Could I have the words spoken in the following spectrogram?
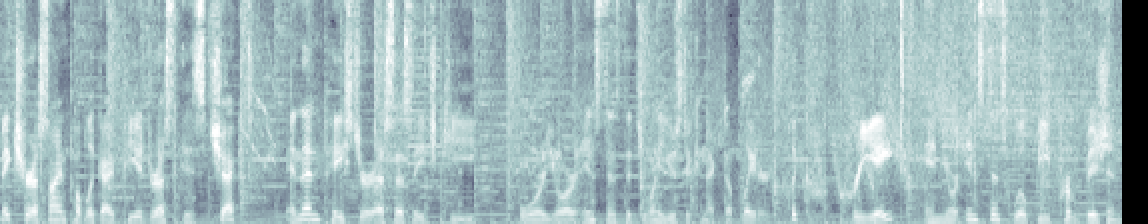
Make sure assign public IP address is checked, and then paste your SSH key for your instance that you want to use to connect up later. Click Create, and your instance will be provisioned.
